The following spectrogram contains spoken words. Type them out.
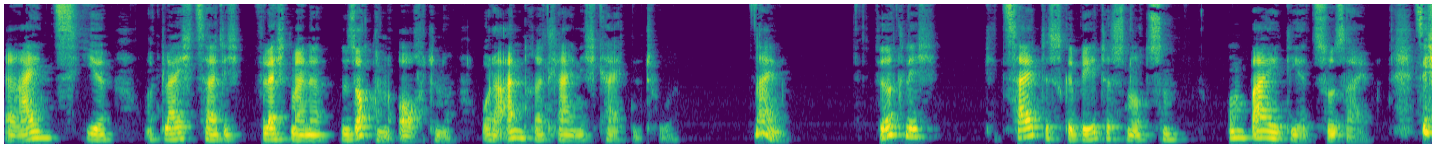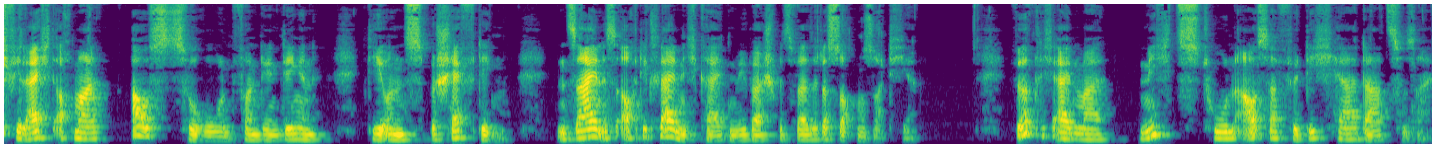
reinziehe und gleichzeitig vielleicht meine Socken ordne oder andere Kleinigkeiten tue. Nein, wirklich die Zeit des Gebetes nutzen, um bei dir zu sein, sich vielleicht auch mal auszuruhen von den Dingen, die uns beschäftigen. Und seien es auch die Kleinigkeiten, wie beispielsweise das Sockensortieren wirklich einmal nichts tun, außer für dich Herr da zu sein.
